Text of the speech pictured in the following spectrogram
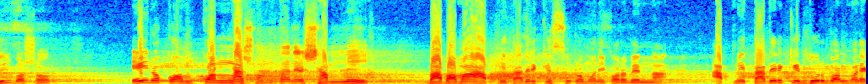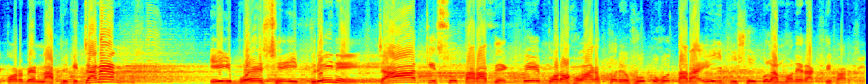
দুই বছর। এই রকম কন্যা সন্তানের সামনে বাবা মা, আপনি তাদেরকে ছোট মনে করবেন না। আপনি তাদেরকে দুর্বল মনে করবেন না। আপনি কি জানেন? এই বয়সে, এই ব্রেইনে যা কিছু তারা দেখবে, বড় হওয়ার পরে হুবহু তারা এই বিষয়গুলো মনে রাখতে পারবে।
